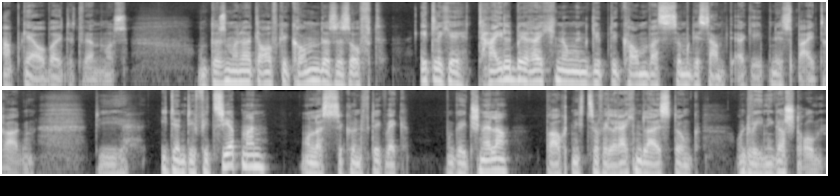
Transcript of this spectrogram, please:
abgearbeitet werden muss. Und da ist man halt darauf gekommen, dass es oft etliche Teilberechnungen gibt, die kaum was zum Gesamtergebnis beitragen. Die identifiziert man und lässt sie künftig weg. Man geht schneller, braucht nicht so viel Rechenleistung und weniger Strom.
